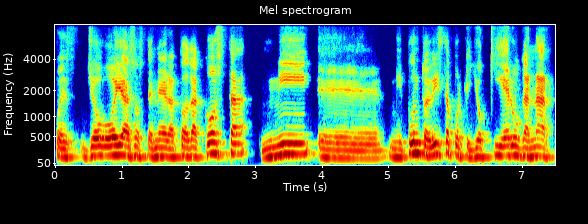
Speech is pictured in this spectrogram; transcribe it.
pues yo voy a sostener a toda costa mi, eh, mi punto de vista porque yo quiero ganar.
